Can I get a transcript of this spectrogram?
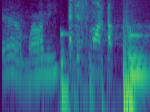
Damn, mommy. I just want a.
